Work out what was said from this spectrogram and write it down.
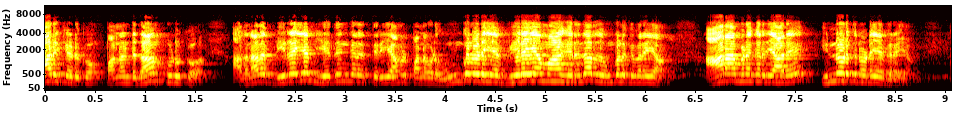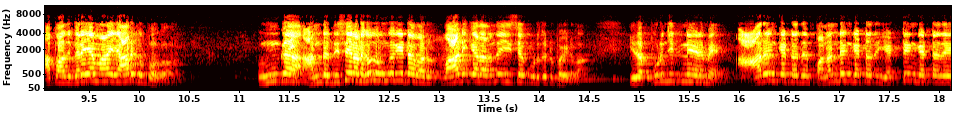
ஆறுக்கு எடுக்கும். பன்னெண்டு தான் கொடுக்கும். அதனால விரயம் எதுங்கிறது தெரியாமல் பண்ணக்கூடாது. உங்களுடைய விரயமாக இருந்தால் அது உங்களுக்கு விரயம். ஆறாம் இடங்கிறது யாரு? இன்னொருத்தனுடைய விரயம். அப்போ அது விரயமான யாருக்கு போகும்? உங்க அந்த திசை நடக்கிறது உங்ககிட்ட வரும் வாடிக்கையாளர் வந்து ஈஸியாக கொடுத்துட்டு போயிடுவான். இதை புரிஞ்சுட்டுனே இடமே ஆறும் கெட்டது பன்னெண்டும் கெட்டது எட்டும் கெட்டது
